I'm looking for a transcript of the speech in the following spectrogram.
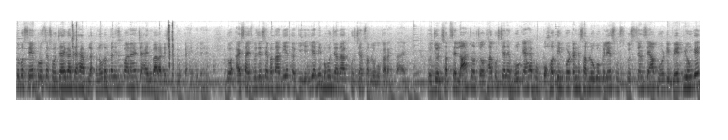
तो वो सेम प्रोसेस हो जाएगा, चाहे आप लखनऊ रतन स्क्वायर हैं, चाहे इन बारह डिस्ट्रिक्ट में कहीं भी रहें। तो ऐसा इस वजह से बता दिए तो कि ये भी बहुत ज़्यादा क्वेश्चन सब लोगों का रहता है। तो जो सबसे लास्ट और चौथा क्वेश्चन है, वो क्या है, वो बहुत इंपॉर्टेंट है सब लोगों के लिए। उस क्वेश्चन से आप मोटिवेट भी होंगे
